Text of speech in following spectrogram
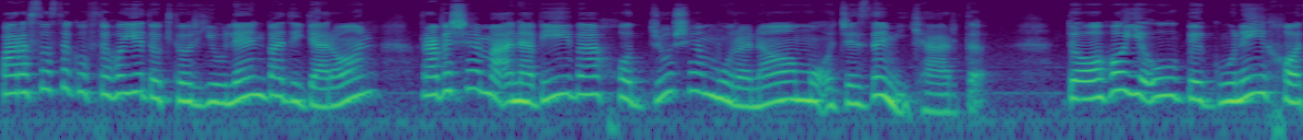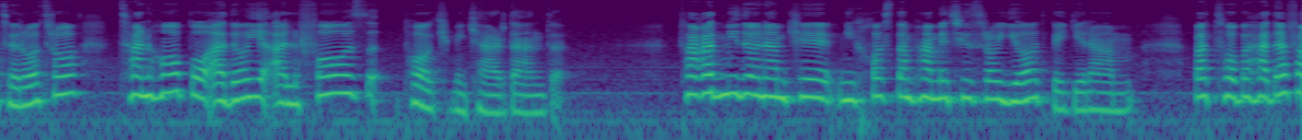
بر اساس گفته های دکتر هیولن و دیگران روش معنوی و خودجوش مورنا معجزه می کرد. دعاهای او به گونه خاطرات را تنها با ادای الفاظ پاک می کردند. فقط می دانم که می خواستم همه چیز را یاد بگیرم و تا به هدفم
